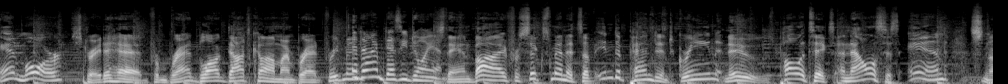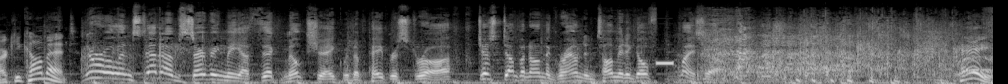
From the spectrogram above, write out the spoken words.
and more straight ahead. From BradBlog.com, I'm Brad Friedman. And I'm Desi Doyen. Stand by for six minutes of independent green news, politics, analysis, and snarky comment. Neural, instead of serving me a thick milkshake with a paper straw, just dump it on the ground and tell me to go f myself. Hey,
